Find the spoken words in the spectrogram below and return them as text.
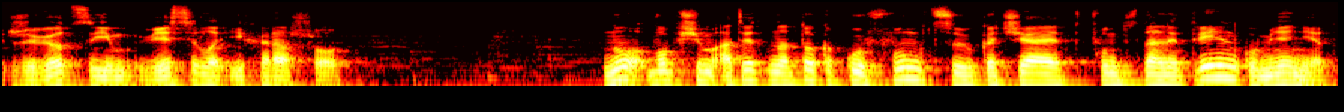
живется им весело и хорошо. Ну, в общем, ответа на то, какую функцию качает функциональный тренинг, у меня нет.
